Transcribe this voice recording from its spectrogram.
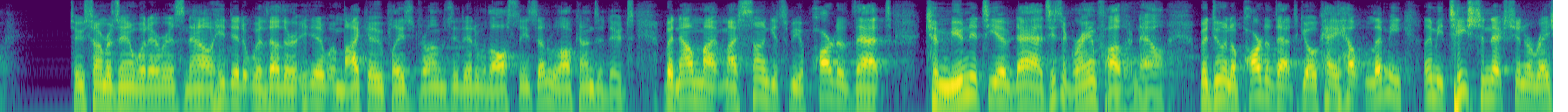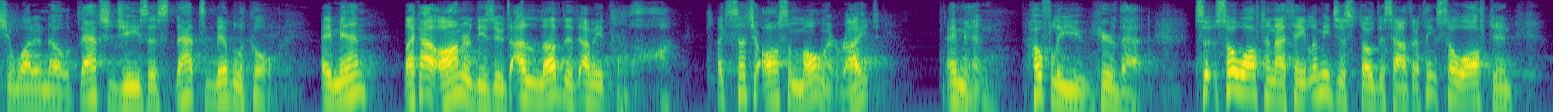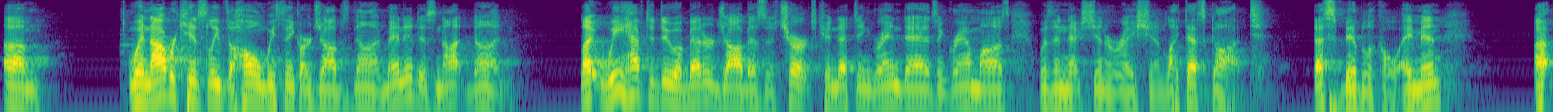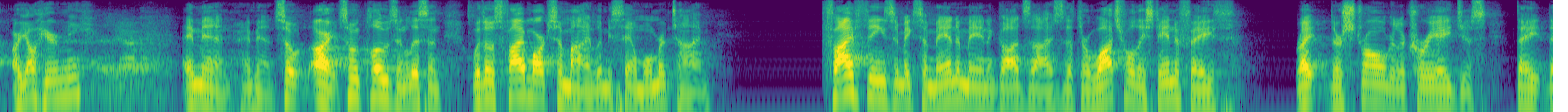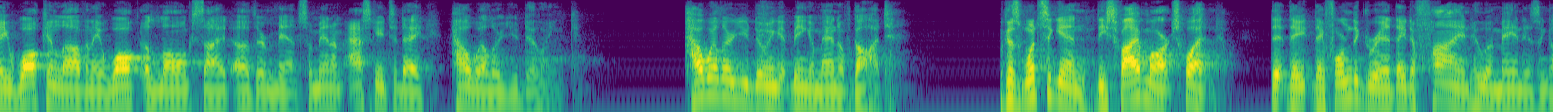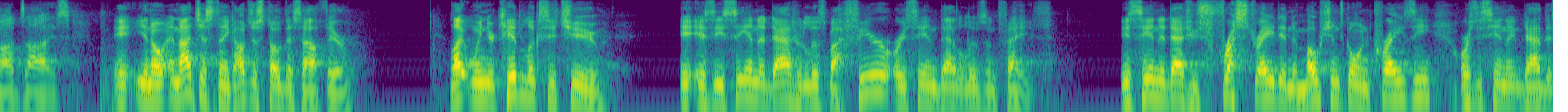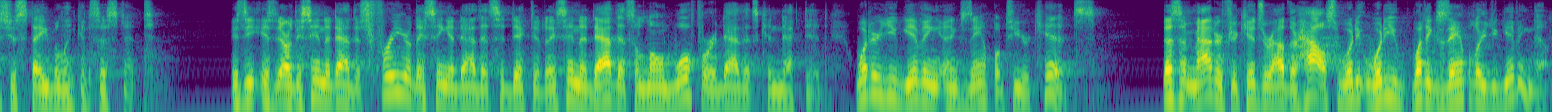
two summers in, whatever it is now. He did it with other, he did it with Micah who plays drums, he did it with Austin, he's done it with all kinds of dudes. But now my, my son gets to be a part of that community of dads. He's a grandfather now, but doing a part of that to go, okay, help, let me, let me teach the next generation what I know. That's Jesus, that's biblical. Amen? Like I honor these dudes. I love that. I mean, like such an awesome moment, right? Amen. Hopefully you hear that. So, so often, I think, let me just throw this out there. I think so often um, when our kids leave the home, we think our job's done. Man, it is not done. Like, we have to do a better job as a church connecting granddads and grandmas with the next generation. Like, that's God. That's biblical. Amen. Uh, are y'all hearing me? Amen. Amen. So, all right. So, in closing, listen, with those five marks in mind, let me say them one more time. Five things that makes a man a man in God's eyes is that they're watchful, they stand in faith, right? They're strong or they're courageous. They, they walk in love and they walk alongside other men. So, man, I'm asking you today, how well are you doing? How well are you doing at being a man of God? Because once again, these five marks, what? They, they, they form the grid, they define who a man is in God's eyes. And, you know, and I just think, I'll just throw this out there. Like when your kid looks at you, is he seeing a dad who lives by fear or is he seeing a dad who lives in faith? Is he seeing a dad who's frustrated and emotions going crazy or is he seeing a dad that's just stable and consistent? Is he, is, are they seeing a dad that's free or are they seeing a dad that's addicted? Are they seeing a dad that's a lone wolf or a dad that's connected? What are you giving an example to your kids? Doesn't matter if your kids are out of their house. What, do, what, do you, what example are you giving them?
